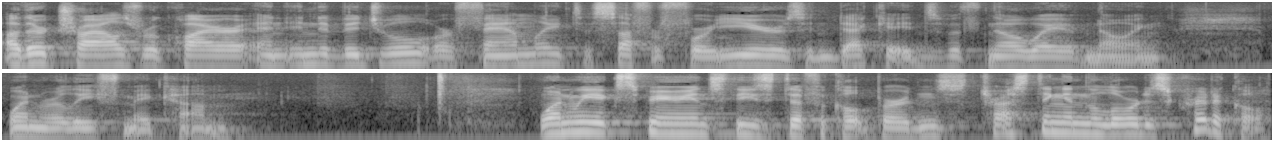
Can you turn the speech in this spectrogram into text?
Other trials require an individual or family to suffer for years and decades with no way of knowing when relief may come. When we experience these difficult burdens, trusting in the Lord is critical.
